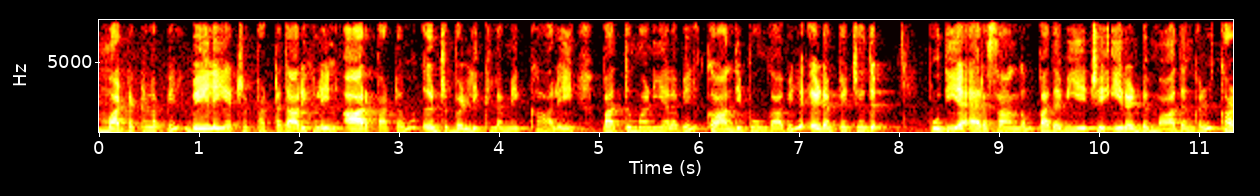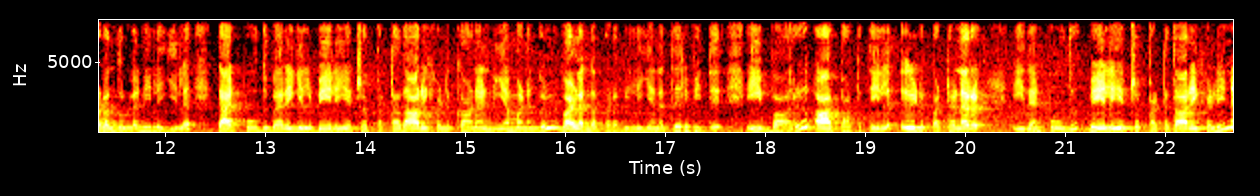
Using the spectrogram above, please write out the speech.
மட்டக்களப்பில் வேலையற்ற பட்டதாரிகளின் ஆர்ப்பாட்டம் இன்று வெள்ளிக்கிழமை காலை பத்து மணியளவில் காந்தி பூங்காவில் இடம்பெற்றது. புதிய அரசாங்கம் பதவியேற்று இரண்டு மாதங்கள் கடந்துள்ள நிலையில் தற்போது வரையில் வேலையற்ற பட்டதாரிகளுக்கான நியமனங்கள் வழங்கப்படவில்லை என தெரிவித்து இவ்வாறு ஆர்ப்பாட்டத்தில் ஈடுபட்டனர். இதன்போது வேலையற்ற பட்டதாரிகளின்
